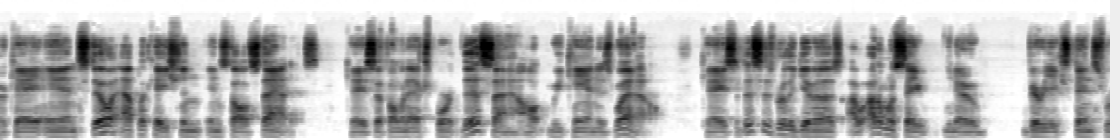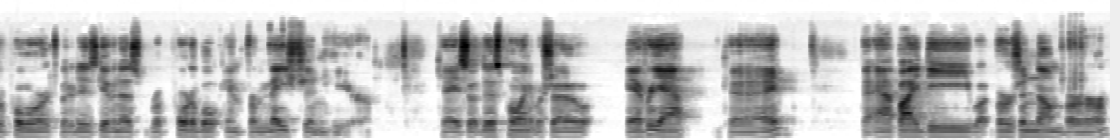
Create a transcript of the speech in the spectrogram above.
Okay, and still application install status. Okay, so if I want to export this out, we can as well. Okay, so this is really giving us, I, I don't want to say, you know, very extensive reports, but it is giving us reportable information here. Okay, so at this point it will show every app, okay, the app ID, what version number,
